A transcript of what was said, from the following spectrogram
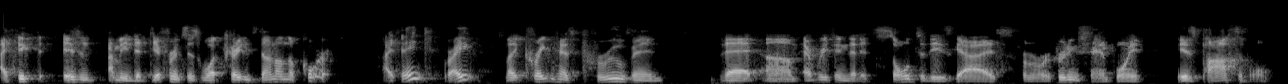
I think isn't I mean, the difference is what Creighton's done on the court. I think, right? Like Creighton has proven that um, everything that it's sold to these guys from a recruiting standpoint is possible.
